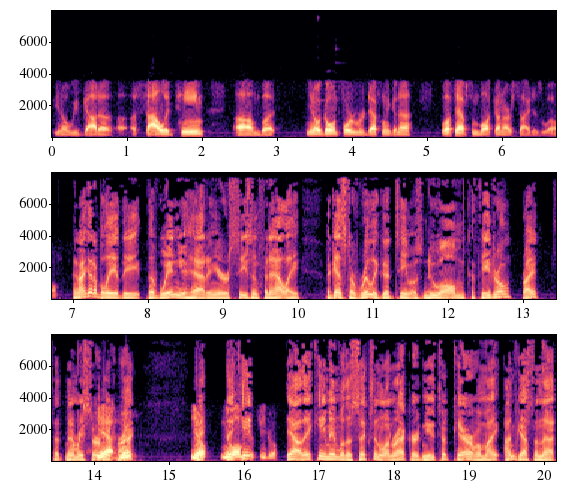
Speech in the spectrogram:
you know, we've got a, a solid team. Um, but, you know, going forward, we're definitely going to, we'll have to have some luck on our side as well. And I got to believe the, the win you had in your season finale against a really good team. It was New Ulm Cathedral, right? Is that memory serves yeah. correct? Yep. New they Ulm came, Cathedral. Yeah, they came in with a six and one record and you took care of them. I, I'm guessing that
